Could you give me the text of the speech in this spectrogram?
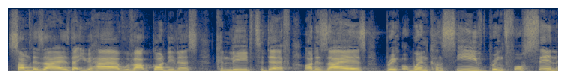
Some desires that you have without godliness can lead to death. Our desires, bring, when conceived, brings forth sin,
